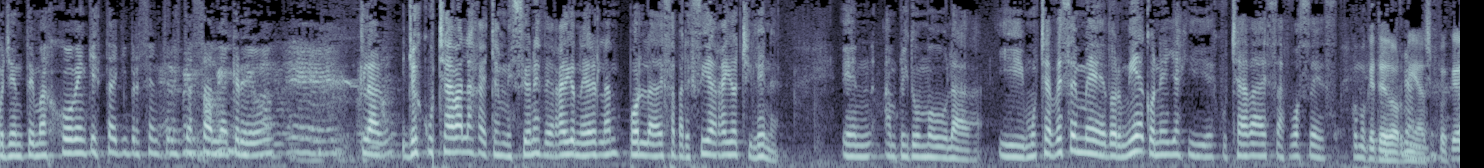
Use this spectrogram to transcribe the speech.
oyente más joven que está aquí presente en esta sala, creo. Claro. Yo escuchaba las retransmisiones de Radio Nederland por la desaparecida radio chilena. en amplitud modulada. Y muchas veces me dormía con ellas y escuchaba esas voces. ¿Cómo que te dormías? ¿Porque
